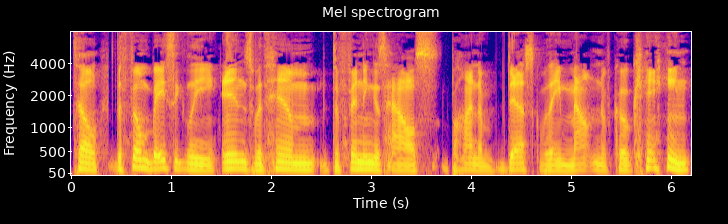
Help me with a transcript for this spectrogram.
Till the film basically ends with him defending his house behind a desk with a mountain of cocaine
